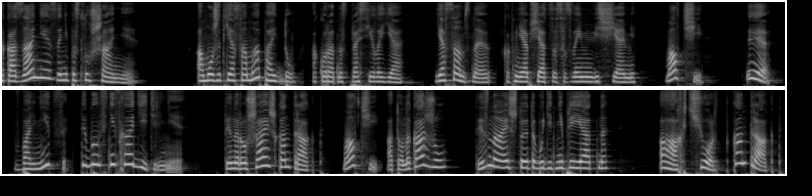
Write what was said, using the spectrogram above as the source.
Наказание за непослушание. «А может, я сама пойду?» – аккуратно спросила я. «Я сам знаю, как мне общаться со своими вещами. Молчи». «Э, в больнице ты был снисходительнее. Ты нарушаешь контракт. Молчи, а то накажу. Ты знаешь, что это будет неприятно». «Ах, черт, контракт!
